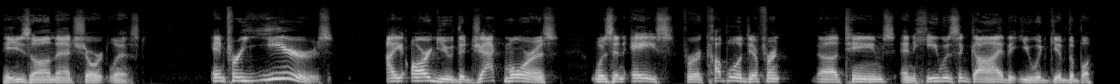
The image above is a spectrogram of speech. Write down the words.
He's on that short list. And for years, I argued that Jack Morris was an ace for a couple of different uh, teams, and he was a guy that you would give the ball.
